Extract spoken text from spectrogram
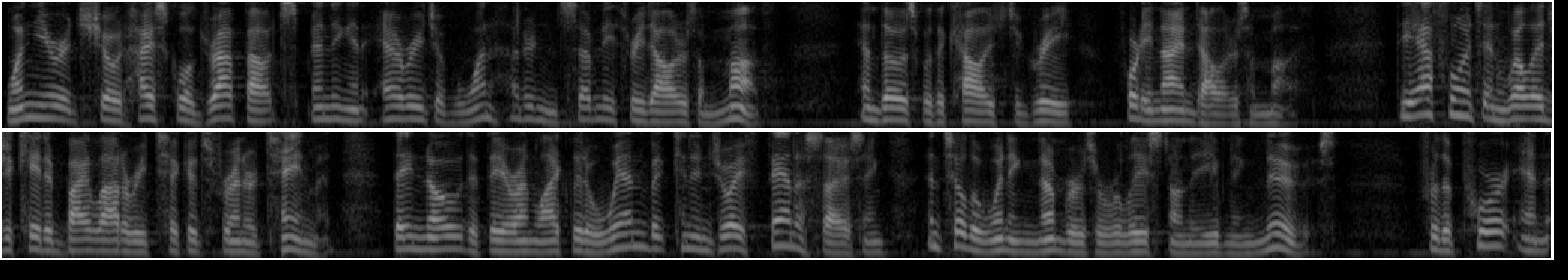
One year it showed high school dropouts spending an average of $173 a month, and those with a college degree, $49 a month. The affluent and well-educated buy lottery tickets for entertainment. They know that they are unlikely to win, but can enjoy fantasizing until the winning numbers are released on the evening news. For the poor and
